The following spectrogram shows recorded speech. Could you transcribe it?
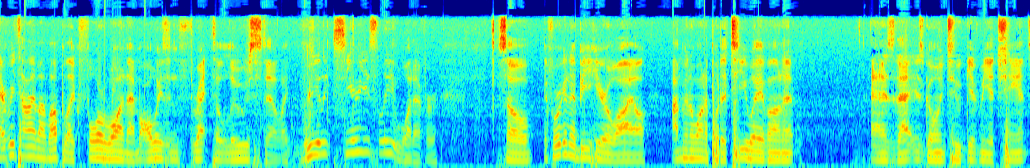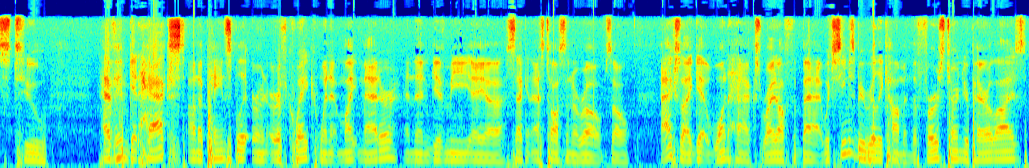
Every time I'm up like 4-1, I'm always in threat to lose still. Like, really? Seriously? Whatever. So, if we're going to be here a while, I'm going to want to put a T-Wave on it, as that is going to give me a chance to have him get haxed on a Pain Split or an Earthquake when it might matter, and then give me a uh, second S-Toss in a row. So, actually, I get one Hax right off the bat, which seems to be really common. The first turn you're paralyzed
